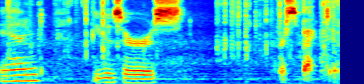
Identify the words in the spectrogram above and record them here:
end user's perspective.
